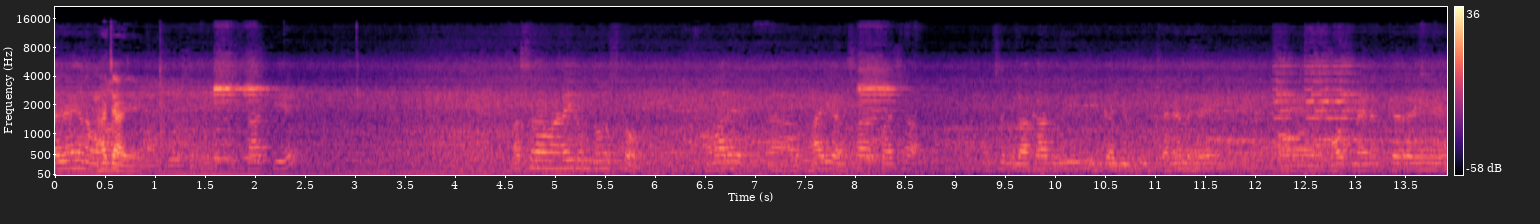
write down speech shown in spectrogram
आ जाएगा। ना हाँ, आ जाएगा। स्टार्ट किए अस्सलाम दोस्तों। हमारे भाई अंसार पाशा हमसे मुलाकात हुई। इनका यूट्यूब चैनल है और बहुत मेहनत कर रहे हैं।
